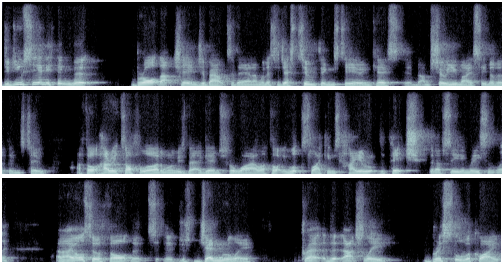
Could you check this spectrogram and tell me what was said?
Did you see anything that brought that change about today? And I'm going to suggest two things to you in case I'm sure you might seen other things too. I thought Harry Toffolo had one of his better games for a while. I thought he looks like he was higher up the pitch than I've seen him recently. And I also thought that uh, just generally, that actually Bristol were quite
